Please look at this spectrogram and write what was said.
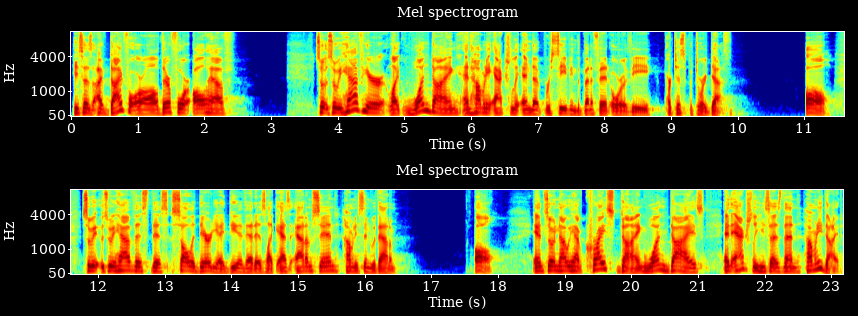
He says, I've died for all, therefore all have so, so we have here like one dying, and how many actually end up receiving the benefit or the participatory death? All. So we, so we have this, this solidarity idea that is like as Adam sinned, how many sinned with Adam? All. And so now we have Christ dying, one dies, and actually he says then, how many died?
